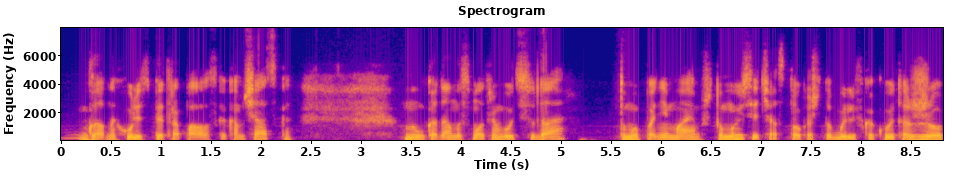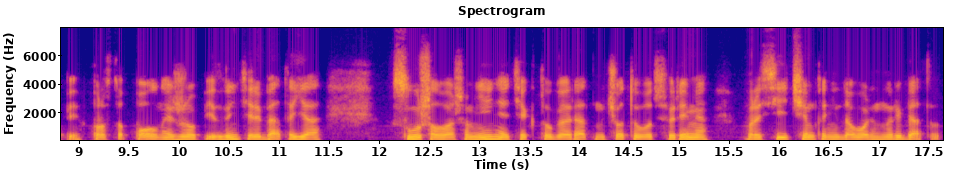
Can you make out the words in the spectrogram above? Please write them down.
главных улиц Петропавловска, Камчатска. Ну, когда мы смотрим вот сюда, то мы понимаем, что мы сейчас только что были в какой-то жопе, просто полной жопе. Извините, ребята, я слушал ваше мнение, те, кто говорят, ну что ты вот все время в России чем-то недоволен. Ну, ребята, вот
